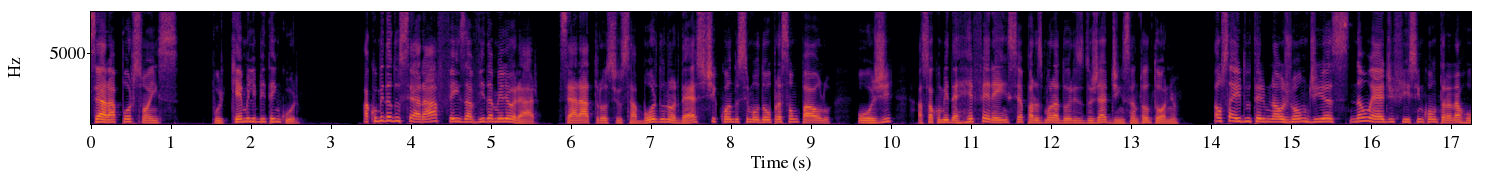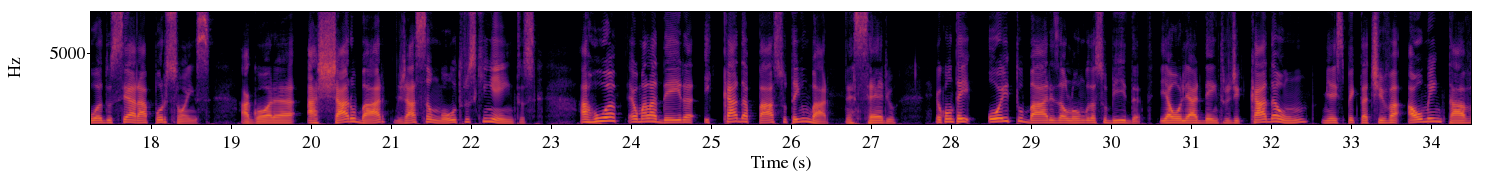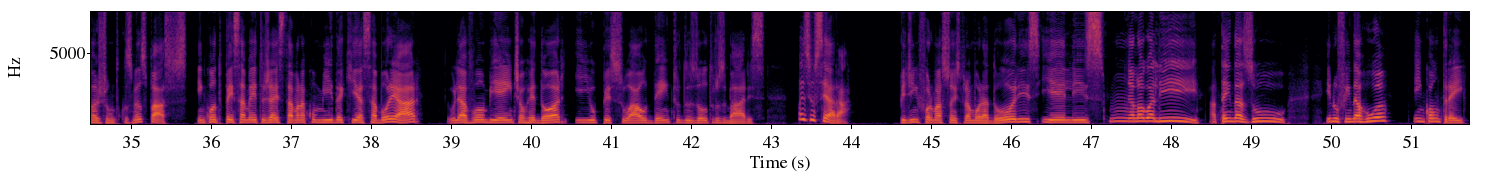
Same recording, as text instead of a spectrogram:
Ceará Porções, por Kemily Bittencourt. A comida do Ceará fez a vida melhorar. Ceará trouxe o sabor do Nordeste quando se mudou para São Paulo. Hoje, a sua comida é referência para os moradores do Jardim Santo Antônio. Ao sair do terminal João Dias, não é difícil encontrar a rua do Ceará Porções. Agora, achar o bar já são outros 500. A rua é uma ladeira e cada passo tem um bar. É sério. Eu contei oito bares ao longo da subida, e ao olhar dentro de cada um, minha expectativa aumentava junto com os meus passos. Enquanto o pensamento já estava na comida que ia saborear, olhava o ambiente ao redor e o pessoal dentro dos outros bares. Mas e o Ceará? Pedi informações para moradores e eles. Hum, é logo ali, a tenda azul. E no fim da rua, encontrei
